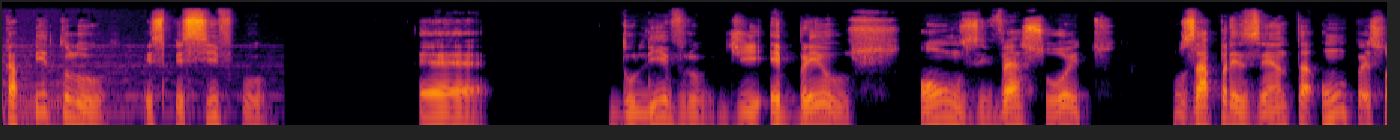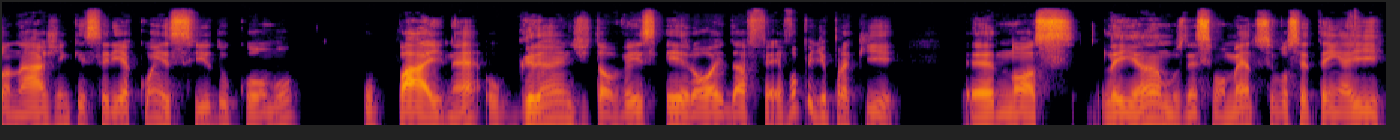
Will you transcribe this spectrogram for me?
Capítulo específico é, do livro de Hebreus 11, verso 8, nos apresenta um personagem que seria conhecido como o pai, né? o grande, talvez, herói da fé. Eu vou pedir para que eh, nós leiamos nesse momento. Se você tem aí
